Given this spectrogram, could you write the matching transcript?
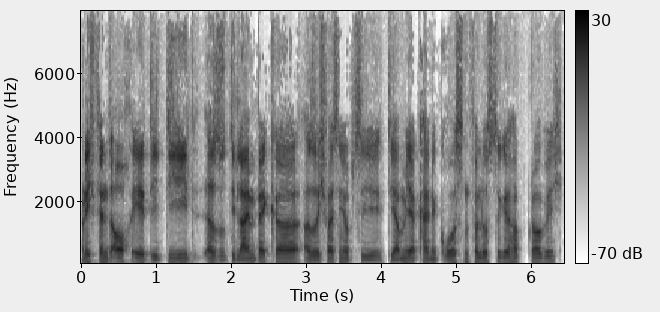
und ich finde auch eh die, die, also die Linebacker, also ich weiß nicht, ob sie, die haben ja keine großen Verluste gehabt, glaube ich,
